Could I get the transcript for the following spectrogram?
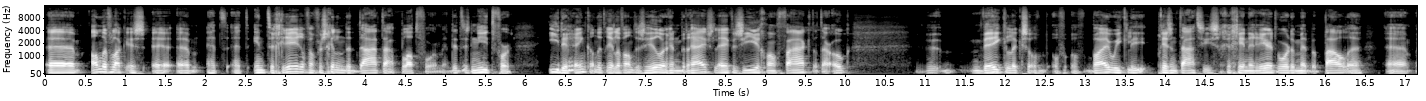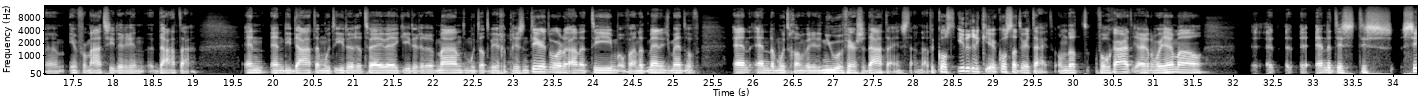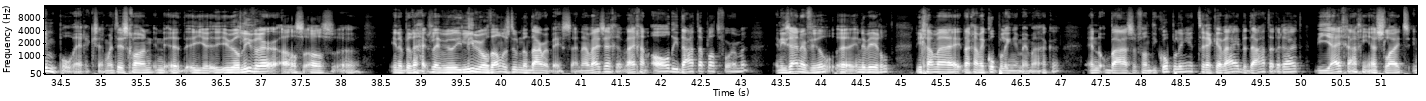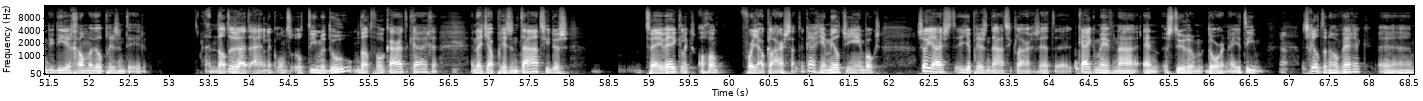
Eh, ander vlak is eh, ehm, het, het integreren van verschillende dataplatformen. Dit is niet voor iedereen kan dit relevant. Is heel erg in het bedrijfsleven zie je gewoon vaak dat daar ook wekelijks of, of, of bi-weekly presentaties gegenereerd worden met bepaalde eh, ehm, informatie erin, data. En, en die data moet iedere twee weken, iedere maand moet dat weer gepresenteerd worden aan het team of aan het management. Of, en, en dan moet gewoon weer de nieuwe verse data in staan. Nou, dat kost, iedere keer kost dat weer tijd. Om dat voor elkaar te krijgen, dan word je helemaal... eh, eh, eh, En het is, het is simpel werk, zeg maar. Het is gewoon, je, wil liever als, als In het bedrijfsleven wil je liever wat anders doen dan daarmee bezig zijn. Nou, wij zeggen, wij gaan al die dataplatformen, en die zijn er veel eh, in de wereld, die gaan wij, daar gaan wij koppelingen mee maken. En op basis van die koppelingen trekken wij de data eruit die jij graag in jouw slides, in die diagrammen wil presenteren. En dat is uiteindelijk ons ultieme doel, om dat voor elkaar te krijgen. En dat jouw presentatie dus twee wekelijks al gewoon voor jou klaar staat. Dan krijg je een mailtje in je inbox. Zojuist je presentatie klaargezet. Uh, kijk hem even na en stuur hem door naar je team. Ja. Scheelt een hoop werk. Uh,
